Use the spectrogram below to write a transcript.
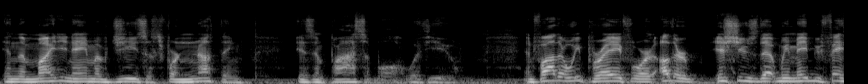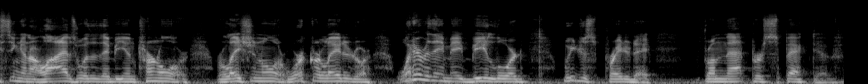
in the mighty name of Jesus? For nothing is impossible with you. And Father, we pray for other issues that we may be facing in our lives, whether they be internal or relational or work related or whatever they may be, Lord. We just pray today from that perspective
